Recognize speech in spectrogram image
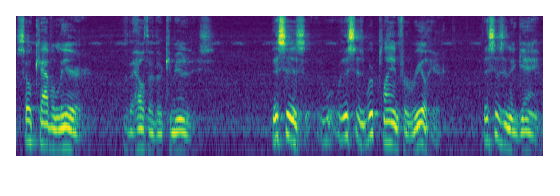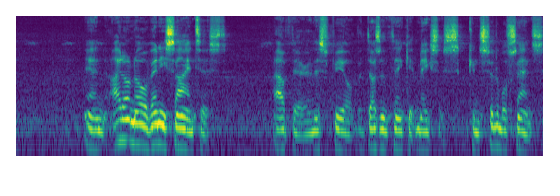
so cavalier with the health of their communities. This is, this is, we're playing for real here. This isn't a game. And I don't know of any scientist out there in this field that doesn't think it makes considerable sense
